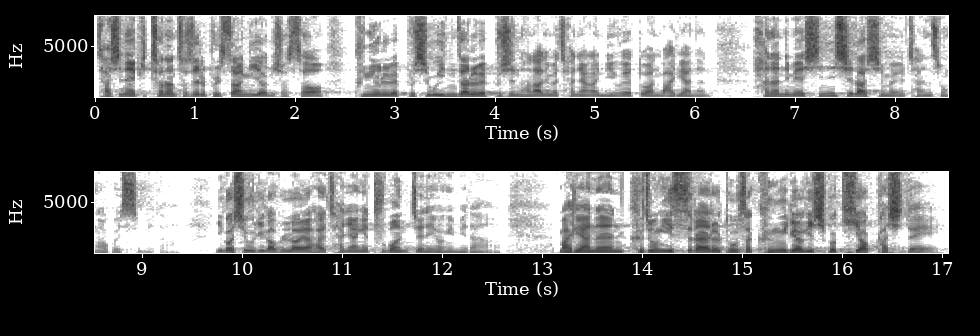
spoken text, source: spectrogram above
자신의 비천한 처지를 불쌍히 여기셔서 긍휼을 베푸시고 인자를 베푸신 하나님을 찬양한 이후에 또한 마리아는 하나님의 신실하심을 찬송하고 있습니다. 이것이 우리가 불러야 할 찬양의 두 번째 내용입니다. 마리아는 그종 이스라엘을 도우사 긍휼히 여기시고 기억하시되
